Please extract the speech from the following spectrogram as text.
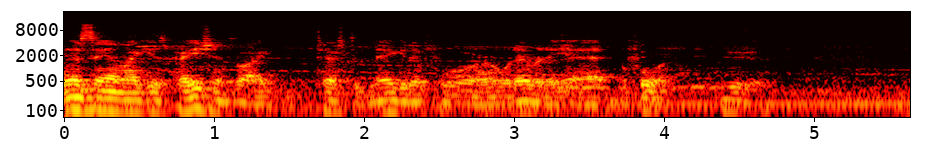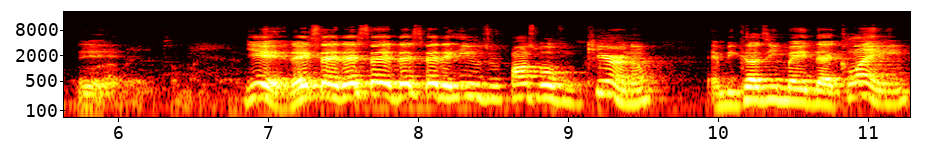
They're saying like his patients like tested negative for whatever they had before. Yeah. I read something like that. Yeah, they say they say they say that he was responsible for curing them, and because he made that claim,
